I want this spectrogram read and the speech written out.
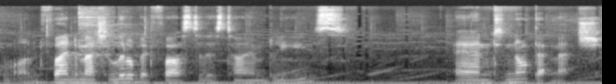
Come on, find a match a little bit faster this time, please. And not that match.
